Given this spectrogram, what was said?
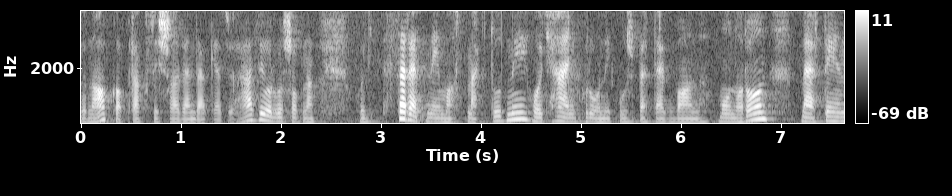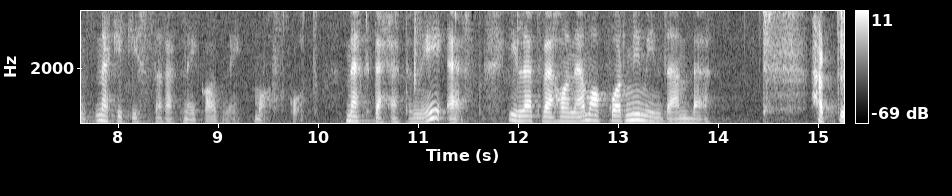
orvosoknak, a praxissal rendelkező házi orvosoknak, hogy szeretném azt megtudni, hogy hány krónikus beteg van Monoron, mert én nekik is szeretnék adni maszkot megtehetné ezt? Illetve ha nem, akkor mi mindenbe Hát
